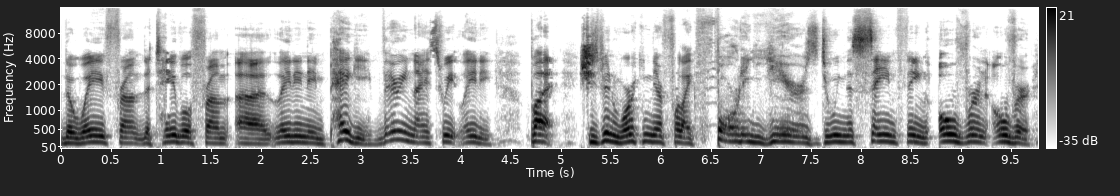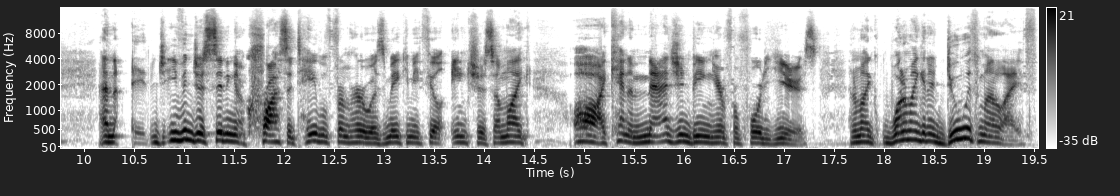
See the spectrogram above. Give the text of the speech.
the way from the table from a lady named Peggy, very nice, sweet lady, but she's been working there for like 40 years doing the same thing over and over. And eh, even just sitting across a table from her was making me feel anxious. I'm like, oh, I can't imagine being here for 40 years. And I'm like, what am I gonna do with my life?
